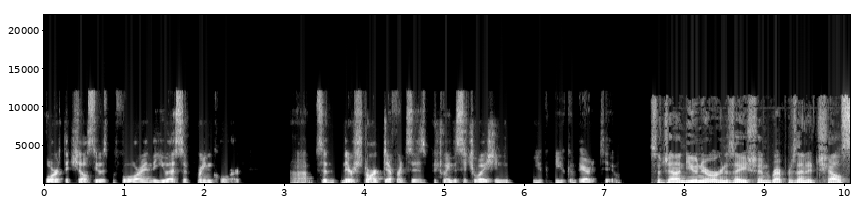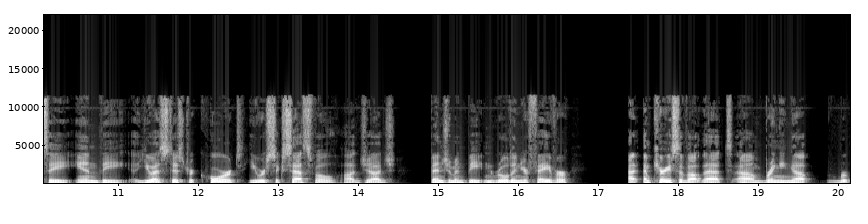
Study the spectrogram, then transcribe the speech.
court that Chelsey was before and the U.S. Supreme Court. Uh, so there are stark differences between the situation you you compared it to. So, John, you and your organization represented Chelsey in the U.S. District Court. You were successful. Uh, Judge Benjamin Beaton ruled in your favor. I, am curious about that, um, bringing up, r-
